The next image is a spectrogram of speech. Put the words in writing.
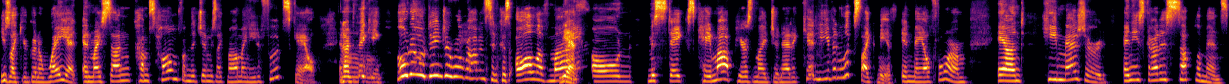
he's like, You're going to weigh it. And my son comes home from the gym. He's like, Mom, I need a food scale. And oh. I'm thinking, Oh no, danger, Will Robinson, because all of my yes. own mistakes came up. Here's my genetic kid. He even looks like me in male form. And he measured and he's got his supplements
